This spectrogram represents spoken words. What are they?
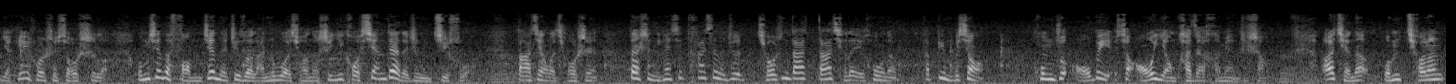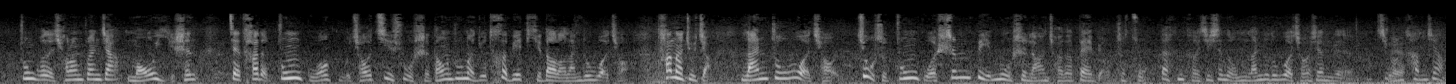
也可以说是消失了。我们现在仿建的这座兰州卧桥呢，是依靠现代的这种技术搭建了桥身。但是你看，现它现在这个桥身搭搭起来以后呢，它并不像。空中鳌背像鳌一样趴在河面之上，而且呢，我们桥梁中国的桥梁专家毛以申在他的《中国古桥技术史》当中呢，就特别提到了兰州卧桥。他呢就讲兰州卧桥就是中国深背木式梁桥的代表之作。但很可惜，现在我们兰州的卧桥现在基本上看不见了。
